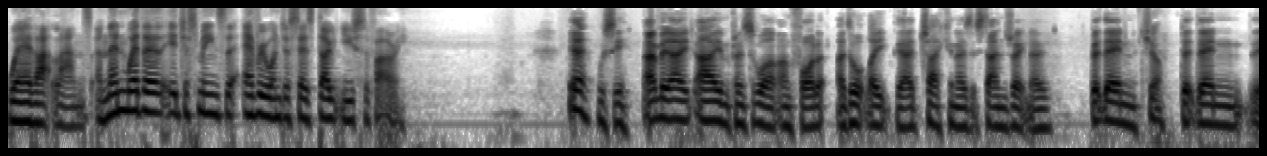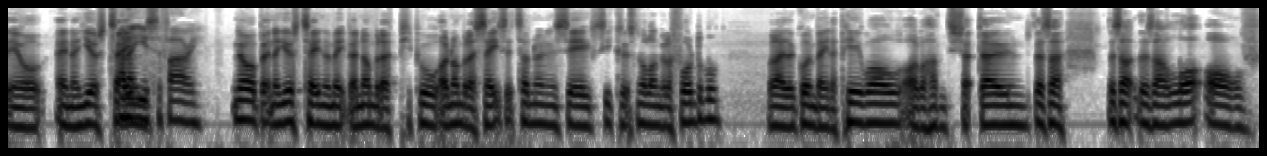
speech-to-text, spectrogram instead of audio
where that lands, and then whether it just means that everyone just says don't use Safari. Yeah, we'll see. I mean, I, I in principle, I'm for it. I don't like the ad tracking as it stands right now. But then, sure. But then, you know, in a year's time, I don't use Safari. No, but in a year's time, there might be a number of people or a number of sites that turn around and say, "See, because it's no longer affordable, we're either going behind a paywall or we're having to shut down." There's a there's a there's a lot of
